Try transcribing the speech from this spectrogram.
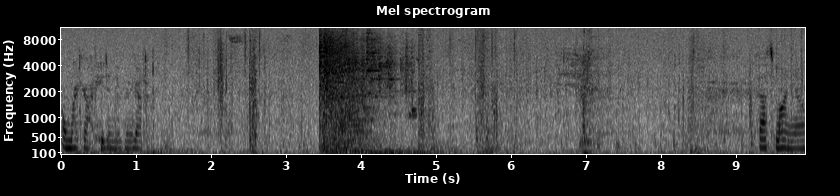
Oh my god, he didn't even get it. That's mine now.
